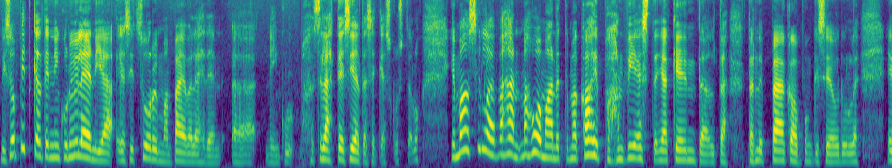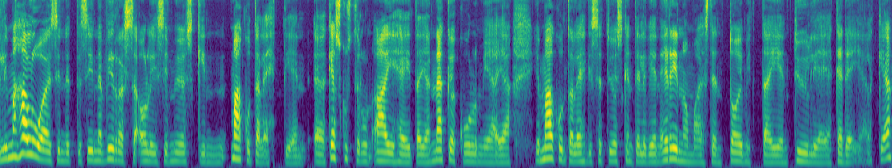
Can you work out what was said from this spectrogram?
niin se on pitkälti niin kuin Ylen ja, ja sit suurimman päivälehden, ää, niin kuin, se lähtee sieltä se keskustelu. Ja mä oon sillä vähän, mä huomaan, että mä kaipaan viestejä kentältä tänne pääkaupunkiseudulle. Eli mä haluaisin, että siinä virrassa olisi myöskin maakuntalehtien ää, keskustelun aiheita ja näkökulmia ja, ja maakuntalehdissä työskentelevien erinomaisten toimittajien tyyliä ja kädenjälkeä.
